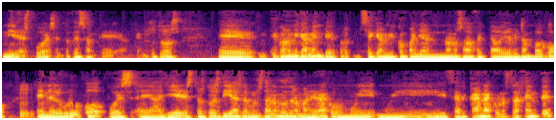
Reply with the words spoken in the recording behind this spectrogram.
ni después. Entonces, aunque, aunque nosotros eh, económicamente, pues, sé que a mis compañeros no nos ha afectado y a mí tampoco, Mm. en el grupo, pues eh, ayer, estos dos días, lo hemos estado hablando de una manera como muy, muy cercana con nuestra gente.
